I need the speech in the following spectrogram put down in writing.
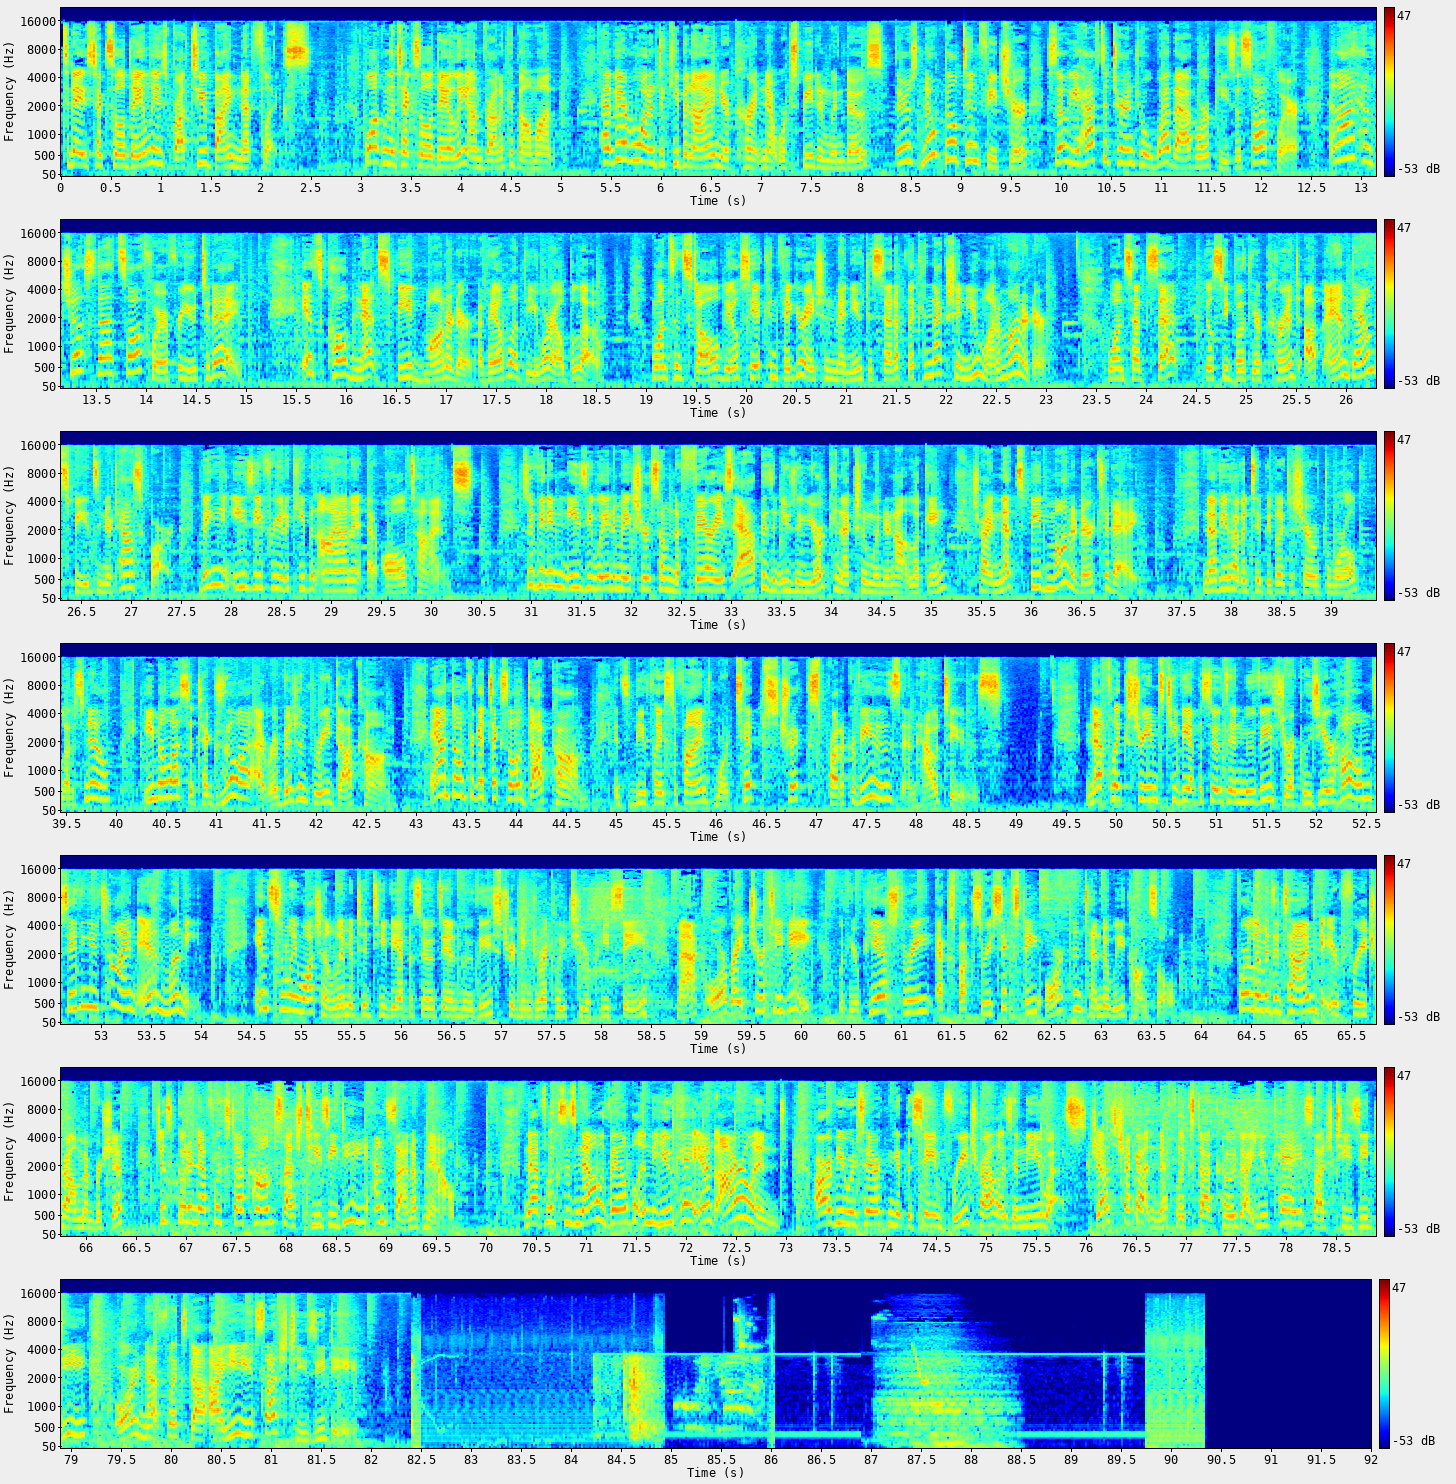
Today's Tekzilla Daily is brought to you by Netflix. Welcome to Tekzilla Daily. I'm Veronica Belmont. Have you ever wanted to keep an eye on your current network speed in Windows? There's no built in feature, so you have to turn to a web app or a piece of software. And I have just that software for you today. It's called NetSpeed Monitor, available at the URL below. Once installed, you'll see a configuration menu to set up the connection you want to monitor. Once that's set, you'll see both your current up and down speeds in your taskbar, making it easy for you to keep an eye on it at all times. So if you need an easy way to make sure some nefarious app isn't using your connection when you're not looking, try NetSpeed Monitor today. Now, if you have a tip you'd like to share with the world, let us know. Email us at tekzilla at revision3.com. And don't forget tekzilla.com. It's the place to find more tips, tricks, product reviews, and how-tos. Netflix streams TV episodes and movies directly to your home, saving you time and money. Instantly watch unlimited TV episodes and movies streaming directly to your PC, Mac, or right to your TV with your PS3, Xbox 360, or Nintendo Wii console. For a limited time, get your free trial membership. Just go to netflix.com/tzd and sign up now. Netflix is now available in the UK and Ireland. Our viewers there can get the same free trial as in the US. Just check out netflix.co.uk slash tzd or netflix.ie slash tzd.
